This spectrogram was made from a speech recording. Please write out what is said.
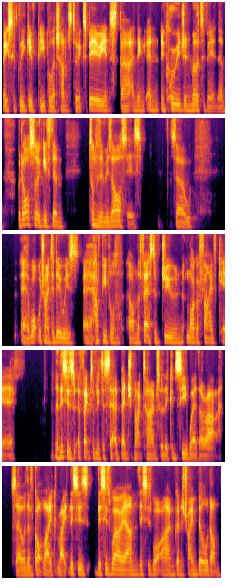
basically give people a chance to experience that and, and encourage and motivate them, but also give them tons of resources. So uh, what we're trying to do is uh, have people on the first of June log a 5k, and this is effectively to set a benchmark time so they can see where they're at. So they've got like right, this is this is where I am. This is what I'm going to try and build on.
